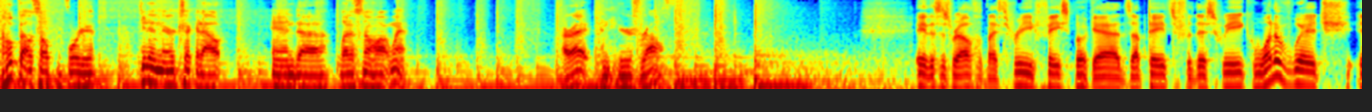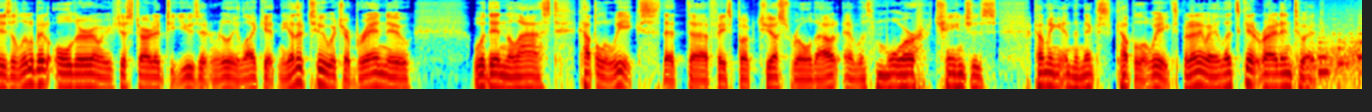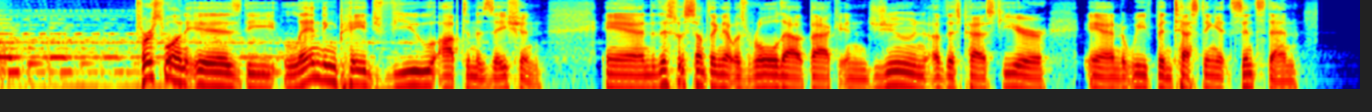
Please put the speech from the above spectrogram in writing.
I hope that was helpful for you. Get in there, check it out, and uh, let us know how it went. All right, and here's Ralph. Hey, this is Ralph with my three Facebook ads updates for this week. One of which is a little bit older and we've just started to use it and really like it. And the other two, which are brand new within the last couple of weeks that uh, Facebook just rolled out and with more changes coming in the next couple of weeks. But anyway, let's get right into it. First one is the landing page view optimization. And this was something that was rolled out back in June of this past year, and we've been testing it since then.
